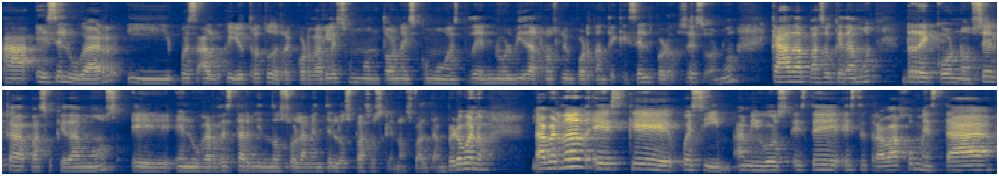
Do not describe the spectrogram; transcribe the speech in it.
a ese lugar y pues algo que yo trato de recordarles un montón es como esto de no olvidarnos lo importante que es el proceso, ¿no? Cada paso que damos, reconocer cada paso que damos eh, en lugar de estar viendo solamente los pasos que nos faltan. Pero bueno, la verdad es que pues sí, amigos, este, este trabajo me está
